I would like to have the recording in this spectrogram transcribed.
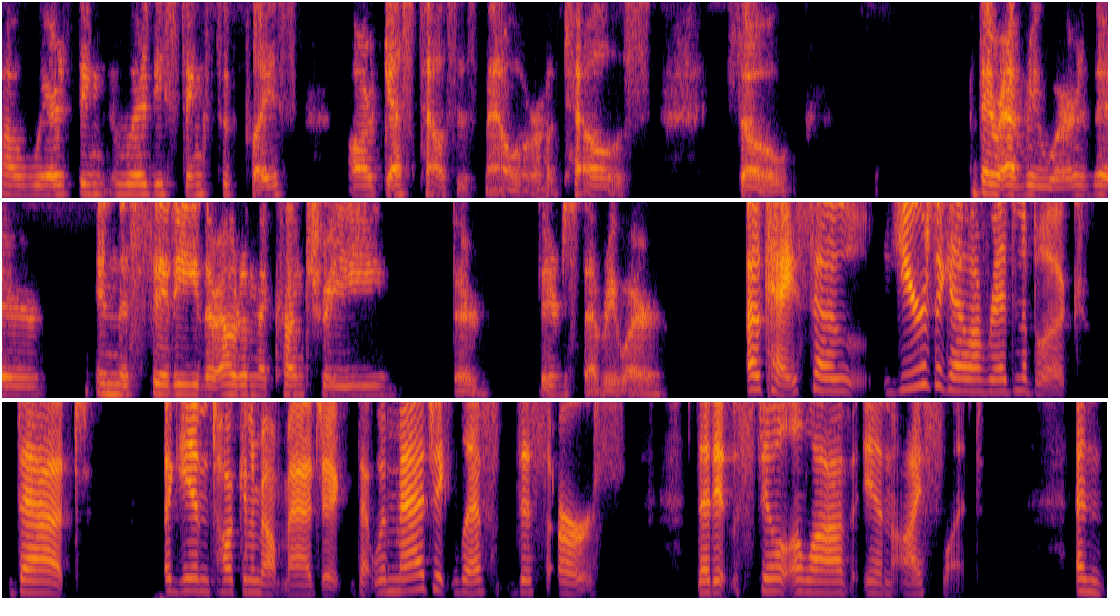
uh, where thing where these things took place are guest houses now or hotels. So they're everywhere. They're in the city. They're out in the country. They're they're just everywhere. Okay, so years ago, I read in a book that, again, talking about magic, that when magic left this earth, that it was still alive in Iceland. And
